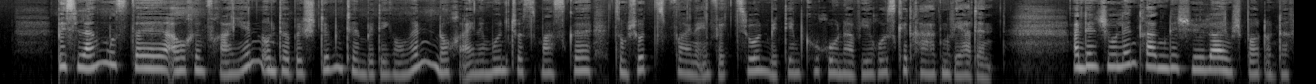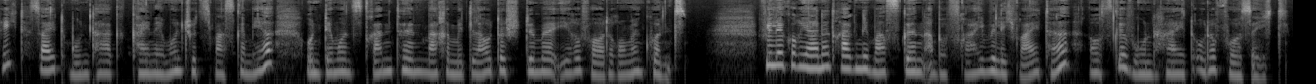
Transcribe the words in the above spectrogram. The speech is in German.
Bislang musste auch im Freien unter bestimmten Bedingungen noch eine Mundschutzmaske zum Schutz vor einer Infektion mit dem Coronavirus getragen werden. An den Schulen tragen die Schüler im Sportunterricht seit Montag keine Mundschutzmaske mehr und Demonstranten machen mit lauter Stimme ihre Forderungen kund. Viele Koreaner tragen die Masken aber freiwillig weiter aus Gewohnheit oder Vorsicht.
